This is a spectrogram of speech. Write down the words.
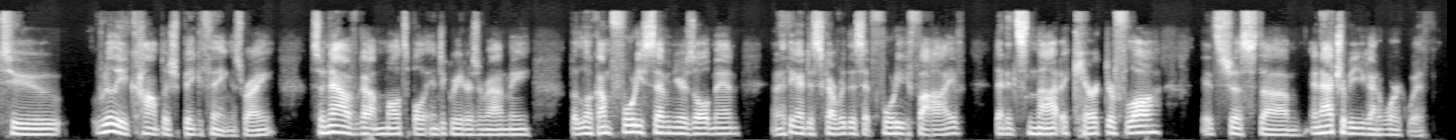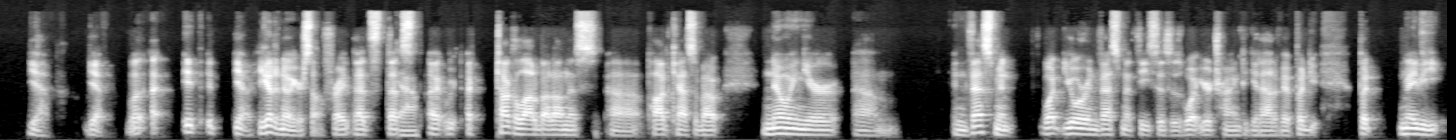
to really accomplish big things, right? So now I've got multiple integrators around me. But look, I'm 47 years old, man. And I think I discovered this at 45 that it's not a character flaw. It's just um, an attribute you got to work with. Yeah. Yeah. Well, it, it yeah, you got to know yourself, right? That's, that's, yeah. I, I, talk a lot about on this uh, podcast about knowing your um, investment, what your investment thesis is, what you're trying to get out of it. But, but maybe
